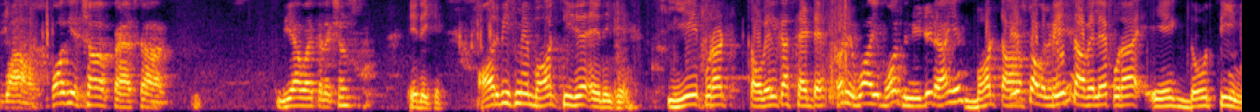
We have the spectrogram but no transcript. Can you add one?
wow बहुत ही अच्छा पैसा दिया हुआ है कलेक्शंस ये देखिए। और भी इसमें बहुत चीज़ें ये देखिए। ये पूरा टॉवेल का सेट है। अरे वाह ये बहुत नीडेड है ये। बहुत towel है टॉवेल है पूरा एक दो तीन।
